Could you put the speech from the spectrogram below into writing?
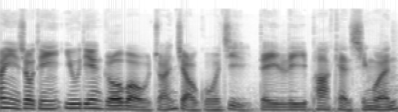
欢迎收听 UDN Global 转角国际 Daily Podcast 新闻。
